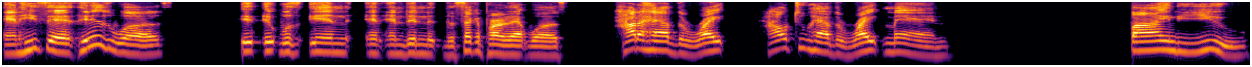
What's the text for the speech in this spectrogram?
And he said his was, it, it was in, and and then the, the second part of that was how to have the right, how to have the right man find you.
